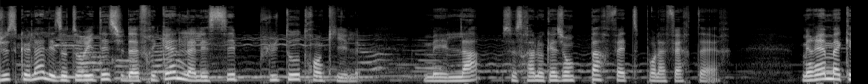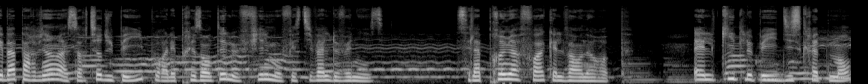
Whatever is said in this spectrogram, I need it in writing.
Jusque-là, les autorités sud-africaines la laissaient plutôt tranquille. Mais là, ce sera l'occasion parfaite pour la faire taire. Myriam Makeba parvient à sortir du pays pour aller présenter le film au Festival de Venise. C'est la première fois qu'elle va en Europe. Elle quitte le pays discrètement,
